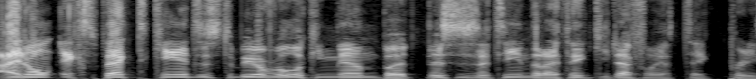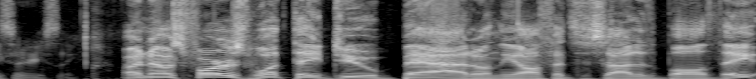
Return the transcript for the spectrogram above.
I don't expect Kansas to be overlooking them, but this is a team that I think you definitely have to take pretty seriously. All right, now as far as what they do bad on the offensive side of the ball, they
